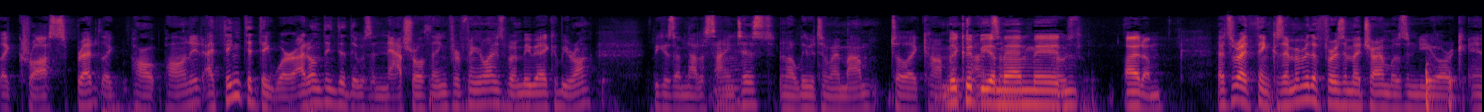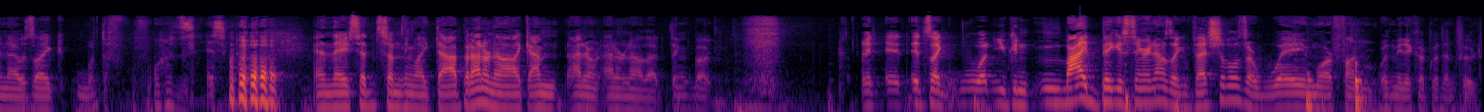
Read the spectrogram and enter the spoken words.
like crossbred like poll- pollinated i think that they were i don't think that there was a natural thing for finger limes but maybe i could be wrong because i'm not a scientist and i'll leave it to my mom to like comment They could on be a some man-made post. item. That's what I think. Because I remember the first time I tried them was in New York, and I was like, "What the? F- what is this?" and they said something like that, but I don't know. Like I'm, I don't, I don't know that thing, but it, it it's like what you can. My biggest thing right now is like vegetables are way more fun with me to cook with than food,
